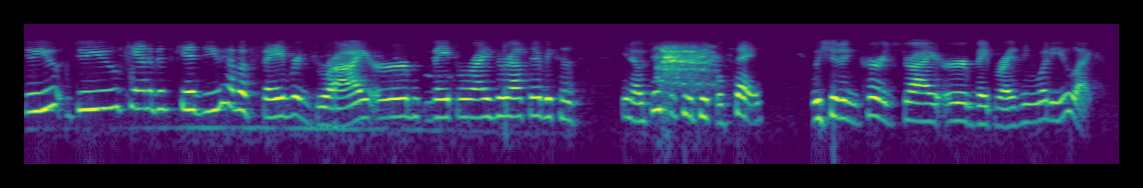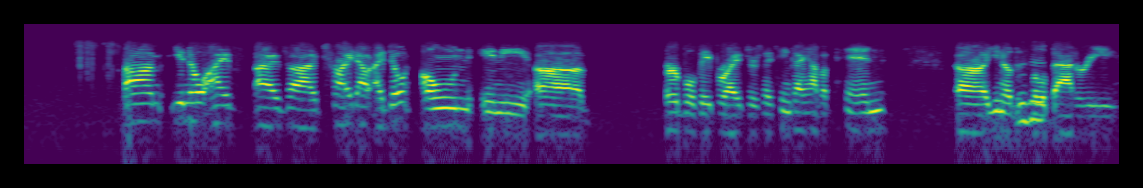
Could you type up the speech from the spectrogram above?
do you do you cannabis kid? Do you have a favorite dry herb vaporizer out there? Because you know, just a few people say we should encourage dry herb vaporizing. What do you like? Um, you know, I've I've uh, tried out. I don't own any uh, herbal vaporizers. I think I have a pen. Uh, you know, this Mhm. little battery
